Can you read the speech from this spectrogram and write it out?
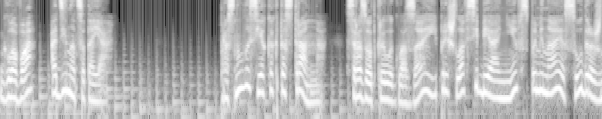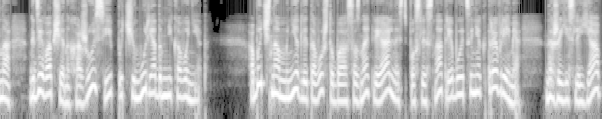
Глава одиннадцатая Проснулась я как-то странно. Сразу открыла глаза и пришла в себя, не вспоминая судорожно, где вообще нахожусь и почему рядом никого нет. Обычно мне для того, чтобы осознать реальность после сна, требуется некоторое время, даже если я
